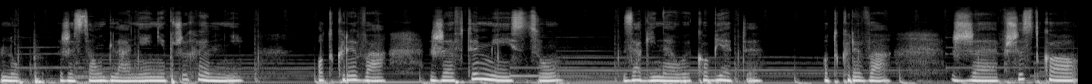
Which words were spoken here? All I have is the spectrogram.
lub że są dla niej nieprzychylni. Odkrywa, że w tym miejscu zaginęły kobiety. Odkrywa, że wszystko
